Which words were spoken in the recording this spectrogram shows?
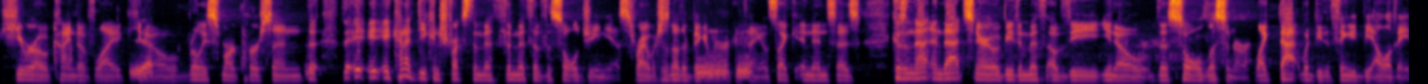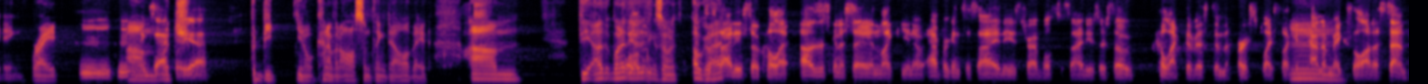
hero kind of like, you yep. know, really smart person. The, the, it, it kind of deconstructs the myth, the myth of the sole genius, right? Which is another big mm-hmm. American thing. It's like, and then says, because in that, in that scenario would be the myth of the, you know, the sole listener. Like that would be the thing you'd be elevating, right? Mm-hmm. Um, exactly. Which yeah. Would be, you know, kind of an awesome thing to elevate. Um, the other one of well, the other things I want to, oh, go society is so collect. I was just going to say, in like you know, African societies, tribal societies are so collectivist in the first place. Like mm. it kind of makes a lot of sense.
